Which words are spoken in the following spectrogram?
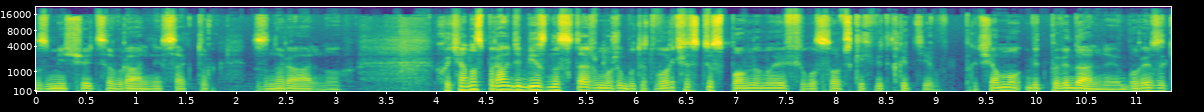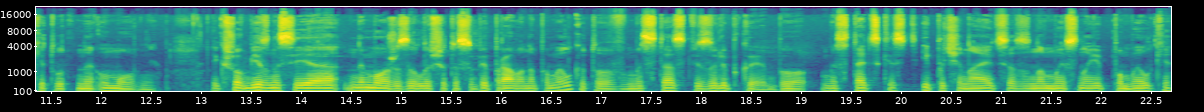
зміщується в реальний сектор з нереального. Хоча насправді бізнес теж може бути творчістю, сповненою філософських відкриттів, причому відповідальною, бо ризики тут не умовні. Якщо в бізнесі я не можу залишити собі право на помилку, то в мистецтві залюбки, бо мистецькість і починається з навмисної помилки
